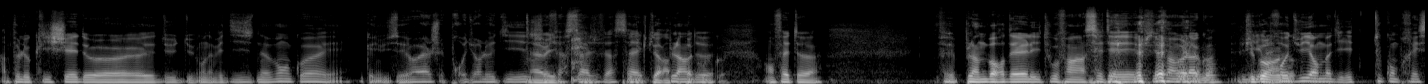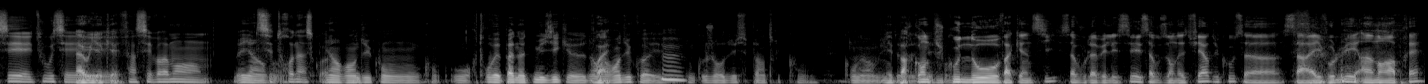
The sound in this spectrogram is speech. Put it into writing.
un peu le cliché de. euh, du, du- on avait 19 ans, quoi. Et quand il disait, ouais, je vais produire le disque, Ah je vais oui. faire ça, je vais faire ça. Avec plein de. cool. En fait. euh, fait plein de bordel et tout enfin c'était et puis enfin voilà quoi puis un- produit en mode il est tout compressé et tout c'est Ah oui, ok. enfin c'est vraiment un, c'est trop naze quoi il y a un rendu qu'on, qu'on- où on retrouvait pas notre musique euh, dans Ouais. le rendu quoi. Et Hmm. Donc aujourd'hui, c'est pas un truc qu'on, qu'on a envie Mais de. par contre, du coup, No Vacancy, ça vous l'avez laissé et ça vous en êtes fier. Du coup, ça, ça a évolué un an après?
